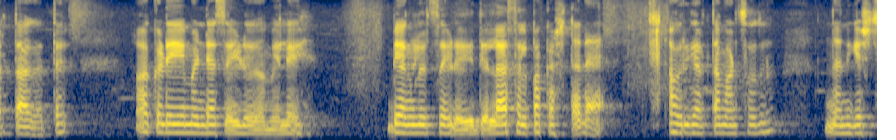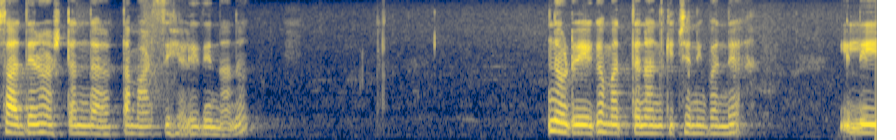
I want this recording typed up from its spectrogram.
ಅರ್ಥ ಆಗತ್ತೆ. ಆ ಕಡೆ ಮಂಡ್ಯ ಸೈಡು, ಆಮೇಲೆ ಬೆಂಗಳೂರು ಸೈಡು ಇದೆಲ್ಲ ಸ್ವಲ್ಪ ಕಷ್ಟನೇ ಅವ್ರಿಗೆ ಅರ್ಥ ಮಾಡಿಸೋದು. ನನಗೆ ಎಷ್ಟು ಸಾಧ್ಯನೋ ಅಷ್ಟೊಂದು ಅರ್ಥ ಮಾಡಿಸಿ ಹೇಳಿದ್ದೀನಿ ನಾನು. ನೋಡಿರಿ, ಈಗ ಮತ್ತೆ ನಾನು ಕಿಚನಿಗೆ ಬಂದೆ. ಇಲ್ಲಿ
